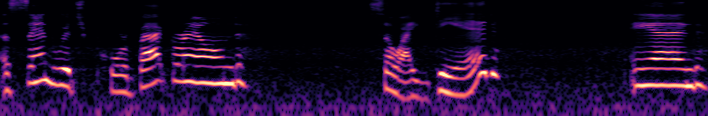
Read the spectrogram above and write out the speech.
a sandwich pour background. So I did. And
